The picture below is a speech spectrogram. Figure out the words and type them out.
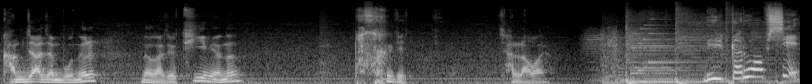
감자 전분을 넣어가지고 튀기면은 바삭하게 잘 나와요. 밀가루 없이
